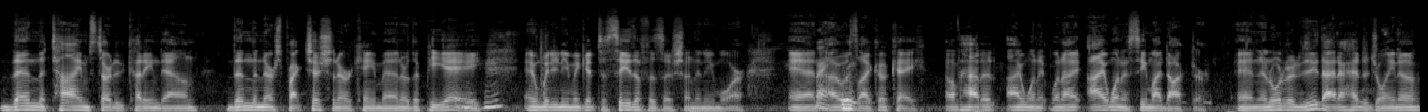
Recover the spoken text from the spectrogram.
Then the time started cutting down. Then the nurse practitioner came in or the PA, and we didn't even get to see the physician anymore. And Right. I was like, okay, I've had it. I want it when I I want to see my doctor. And in order to do that, I had to join a,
